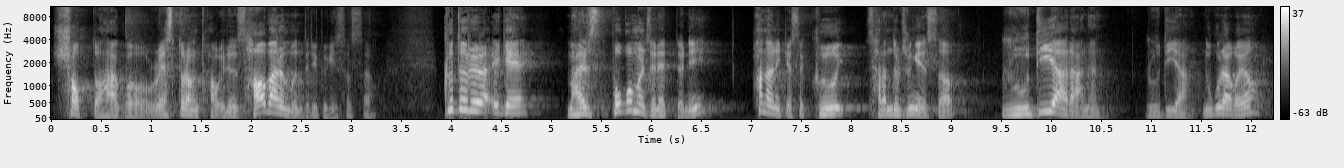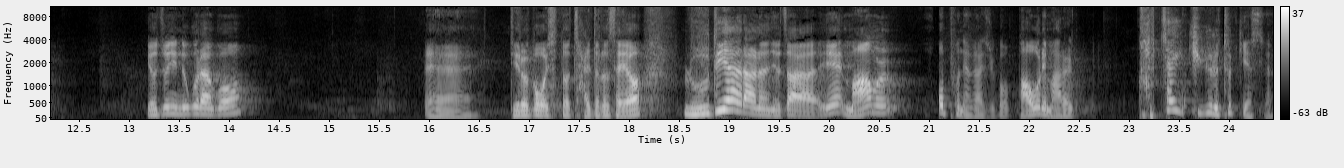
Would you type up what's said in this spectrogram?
숍도 하고 레스토랑도 하고 이런 사업하는 분들이 거기 있었어요. 그들에게 말 복음을 전했더니 하나님께서 그 사람들 중에서 루디아라는 루디아 누구라고요? 여준이 누구라고? 예, 뒤를 보고 있어도 잘 들으세요. 루디아라는 여자의 마음을 오픈해가지고 바울의 말을 갑자기 귀귀를 듣게 했어요.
